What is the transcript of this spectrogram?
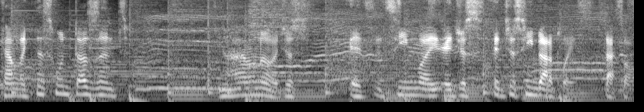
kind of like this one doesn't. You know, I don't know. It just it, it seemed like it just it just seemed out of place. That's all.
